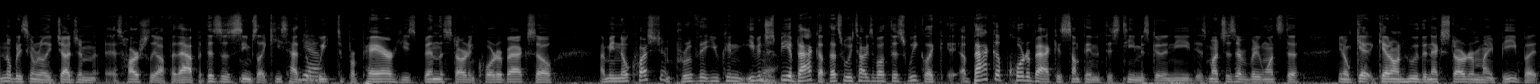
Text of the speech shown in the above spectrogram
nobody's gonna really judge him as harshly off of that. But this is, seems like he's had the week to prepare. He's been the starting quarterback, so. I mean, no question. Prove that you can even just be a backup. That's what we talked about this week. Like a backup quarterback is something that this team is going to need. As much as everybody wants to, you know, get get on who the next starter might be, but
